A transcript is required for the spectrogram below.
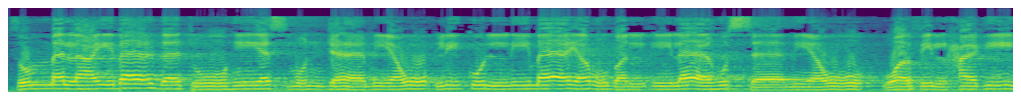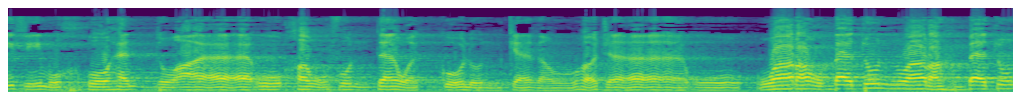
ثم العبادة هي اسم جامع لكل ما يرضى الإله السامع. وفي الحديث مخها الدعاء خوف توكل. كذا الرجاء ورغبة ورهبة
